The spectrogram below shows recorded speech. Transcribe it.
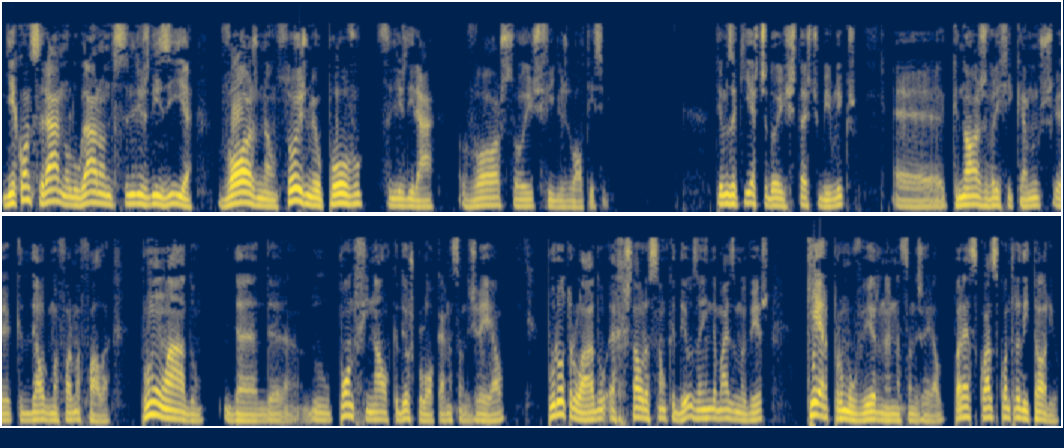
E acontecerá no lugar onde se lhes dizia, vós não sois meu povo, se lhes dirá, vós sois filhos do Altíssimo. Temos aqui estes dois textos bíblicos eh, que nós verificamos eh, que de alguma forma fala. Por um lado, da, da, do ponto final que Deus coloca à nação de Israel, por outro lado, a restauração que Deus, ainda mais uma vez, quer promover na nação de Israel. Parece quase contraditório.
